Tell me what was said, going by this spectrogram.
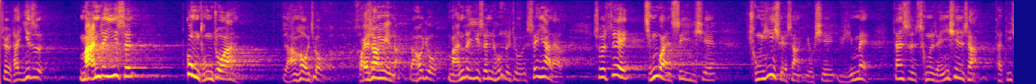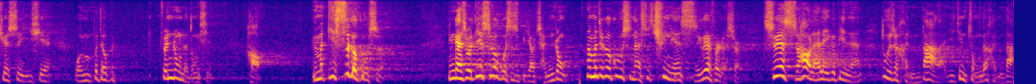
所以她一直瞒着医生，共同作案，然后就怀上孕了，然后就瞒着医生，后头就生下来了。所以这尽管是一些从医学上有些愚昧，但是从人性上，它的确是一些我们不得不尊重的东西。那么第四个故事，应该说第四个故事是比较沉重。那么这个故事呢，是去年十月份的事儿。十月十号来了一个病人，肚子很大了，已经肿得很大。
